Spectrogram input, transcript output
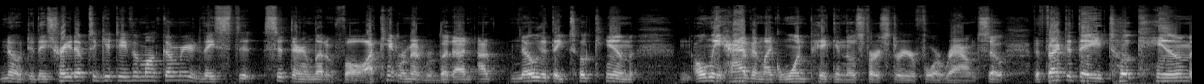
No, did they trade up to get David Montgomery, or did they st- sit there and let him fall? I can't remember, but I, I know that they took him, only having like one pick in those first three or four rounds. So the fact that they took him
